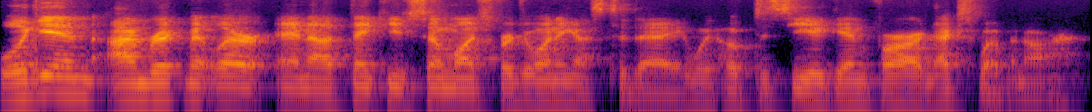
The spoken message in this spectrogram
Well, again, I'm Rick Mittler, and uh, thank you so much for joining us today. We hope to see you again for our next webinar.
